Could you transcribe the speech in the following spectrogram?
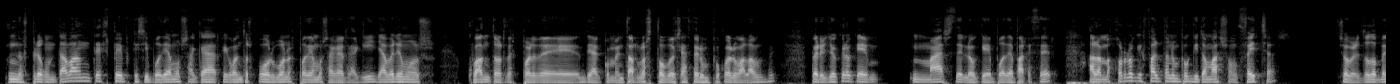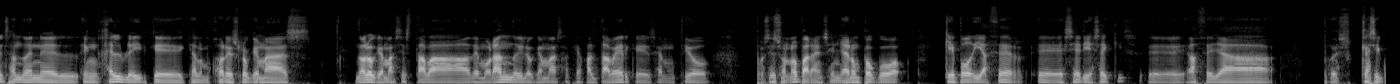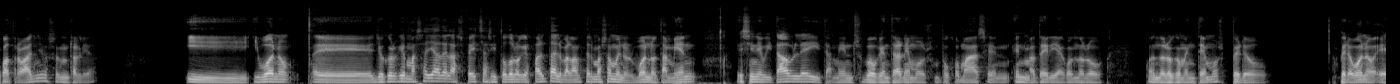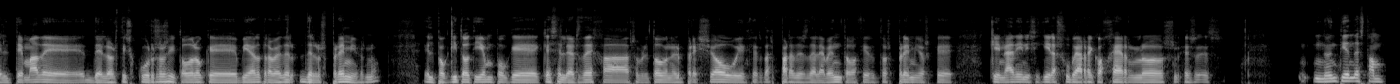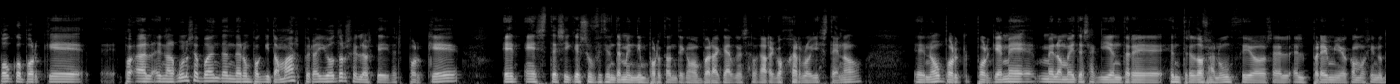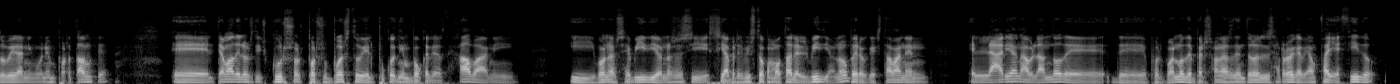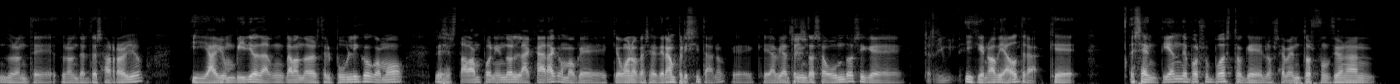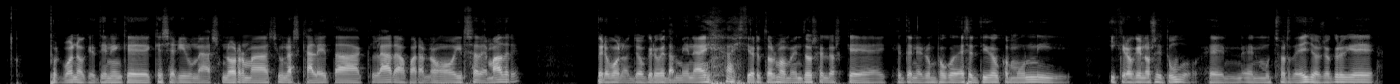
nos preguntaba antes Pep que si podíamos sacar, que cuántos juegos buenos podíamos sacar de aquí. Ya veremos cuántos después de, comentarlos todos y hacer un poco el balance. Pero yo creo que más de lo que puede parecer. A lo mejor lo que faltan un poquito más son fechas. Sobre todo pensando en el en Hellblade, que, a lo mejor es lo que más. No lo que más estaba demorando y lo que más hacía falta ver, que se anunció, pues eso, ¿no? Para enseñar un poco qué podía hacer eh, Series X eh, hace ya pues casi cuatro años en realidad. Y, bueno, eh, yo creo que más allá de las fechas y todo lo que falta, el balance es más o menos bueno. También es inevitable y también supongo que entraremos un poco más en, materia cuando lo, cuando lo comentemos, pero, pero bueno, el tema de, los discursos y todo lo que viene a través de, los premios, ¿no? El poquito tiempo que, se les deja, sobre todo en el pre-show y en ciertas partes del evento, a ciertos premios que, que nadie ni siquiera sube a recogerlos, es no entiendes tampoco por qué. Eh, en algunos se puede entender un poquito más, pero hay otros en los que dices, ¿por qué este sí que es suficientemente importante como para que alguien salga a recogerlo y este no? Eh, ¿no? ¿Por, qué me, lo metes aquí entre, entre dos anuncios, el, premio, como si no tuviera ninguna importancia? Eh, el tema de los discursos, por supuesto, y el poco tiempo que les dejaban, y, y bueno, ese vídeo, no sé si, si habréis visto como tal el vídeo, ¿no? Pero que estaban en, el Larian hablando de, pues bueno, de personas dentro del desarrollo que habían fallecido durante, durante el desarrollo. Y hay un vídeo de alguien grabando desde el público como les estaban poniendo en la cara como que, bueno, que se dieran prisita, ¿no? Que, había 30 segundos y que... Terrible. Y que no había otra. Que se entiende, por supuesto, que los eventos funcionan, pues bueno, que tienen que, seguir unas normas y una escaleta clara para no irse de madre. Pero bueno, yo creo que también hay, hay ciertos momentos en los que hay que tener un poco de sentido común y, y creo que no se tuvo en, muchos de ellos. Yo creo que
